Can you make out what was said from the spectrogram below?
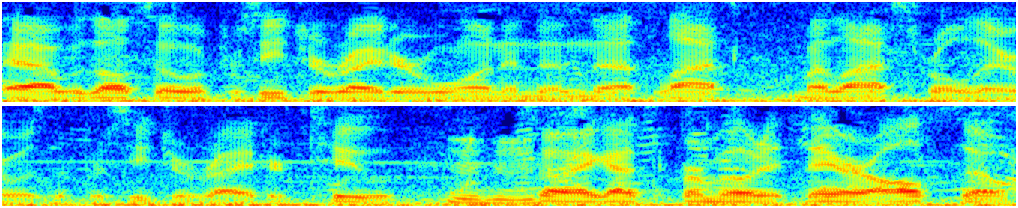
I was also a procedure writer one, and then that last my last role there was a procedure writer 2 So I got to promote it there also.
